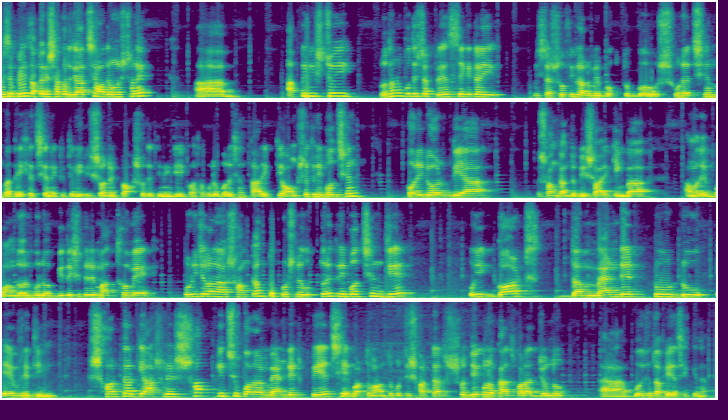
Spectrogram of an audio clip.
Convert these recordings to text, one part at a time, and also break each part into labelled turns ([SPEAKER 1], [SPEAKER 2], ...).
[SPEAKER 1] Mister আপনাকে স্বাগত জানাচ্ছি আমাদের অনুষ্ঠানে। আপনি নিশ্চয়ই প্রধান উপদেষ্টা প্রেস সেক্রেটারি মিস্টার শফিক আলমের বক্তব্য শুনেছেন বা দেখেছেন একটি টেলিভিশনের টক শোতে তিনি যে কথাগুলো বলেছেন, তার একটি অংশে তিনি বলছেন করিডোর দেয়া সংক্রান্ত বিষয় কিংবা আমাদের বন্দরগুলো বিদেশিদের মাধ্যমে পরিচালনা সংক্রান্ত প্রশ্নের উত্তরে তিনি বলছেন যে we got the mandate to do everything সরকার কি আসলে সবকিছু করার ম্যান্ডেট পেয়েছে? বর্তমান অন্তর্বর্তী সরকার স- যে কোনো কাজ করার জন্য বৈধতা পেয়েছে কিনা?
